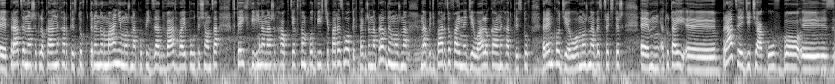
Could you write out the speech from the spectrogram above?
E, Prace naszych lokalnych artystów, które normalnie można kupić za 2-2,5 tysiąca, w tej chwili na naszych aukcjach są po 200 parę złotych, także naprawdę można nabyć bardzo fajne dzieła lokalnych artystów, rękodzieło, można wesprzeć też tutaj e, pracę dzieciaków, bo e, z,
